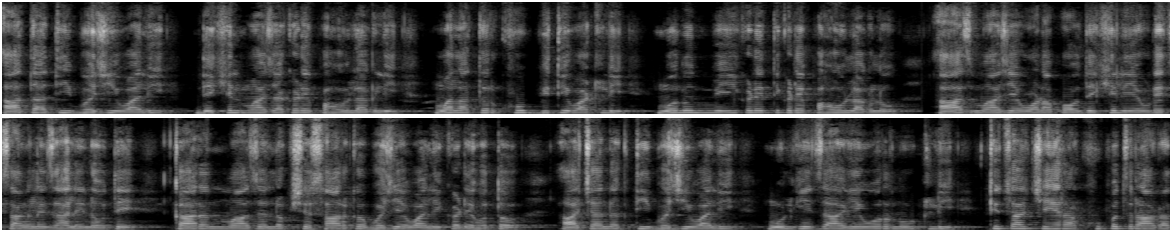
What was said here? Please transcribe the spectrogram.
आता ती भजीवाली देखील माझ्याकडे पाहू लागली. मला तर खूप भीती वाटली. म्हणून मी इकडे तिकडे पाहू लागलो. आज माझे वडापाव देखील एवढे चांगले झाले नव्हते. कारण माझं लक्ष सारखं भजेवालीकडे होतं. अचानक ती भजीवाली मुलगी जागेवरून उठली. तिचा चेहरा खूपच रागात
